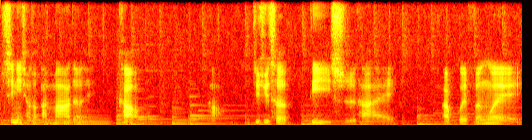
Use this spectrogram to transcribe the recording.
心里想说，啊妈的，靠！好，继续测第十台。upgrade 分位，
